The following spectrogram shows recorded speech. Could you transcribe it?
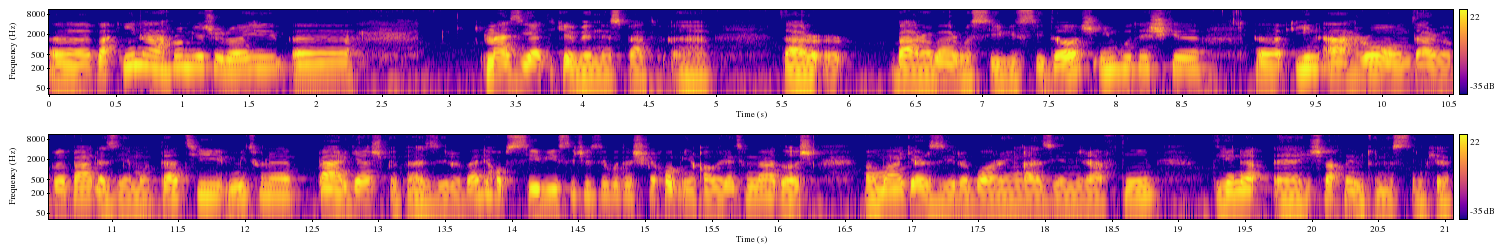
و این اهرام یه جورایی مزیتی که به نسبت در برابر با سی داشت این بودش که این اهرام در واقع بعد از یه مدتی می‌تونه برگشت بپذیره ولی خب سی چیزی بودش که خب این قابلیت نداشت و ما اگر زیر بار این قضیه می‌رفتیم دیگه هیچ وقت نمی‌تونستیم که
